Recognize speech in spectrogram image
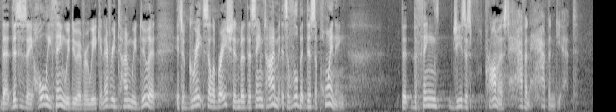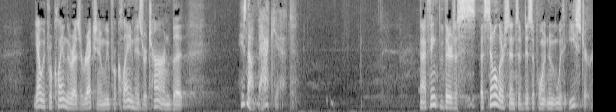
That this is a holy thing we do every week, and every time we do it, it's a great celebration, but at the same time, it's a little bit disappointing that the things Jesus promised haven't happened yet. Yeah, we proclaim the resurrection, we proclaim his return, but he's not back yet. And I think that there's a, a, similar sense of disappointment with Easter.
